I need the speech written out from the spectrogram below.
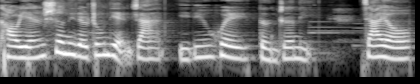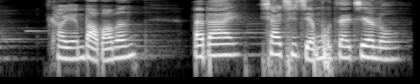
考研顺利的终点站一定会等着你，加油，考研宝宝们，拜拜，下期节目再见喽。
